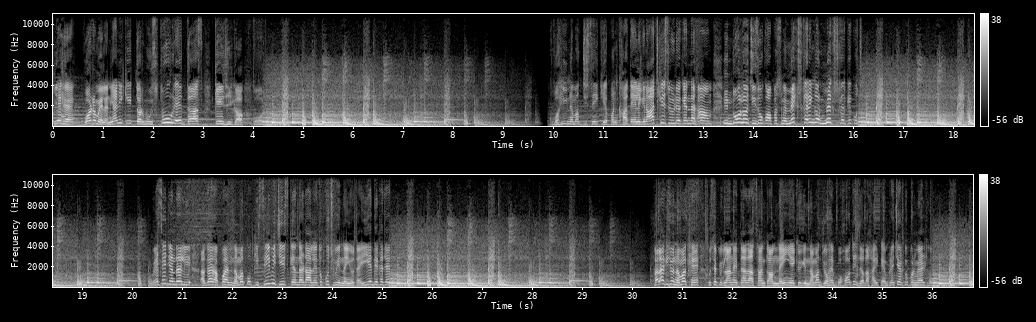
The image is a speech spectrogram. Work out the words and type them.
ये है वाटरमेलन यानी कि तरबूज, पूरे 10 केजी का। और वही नमक जिसे कि अपन खाते हैं, लेकिन आज की इस वीडियो के अंदर हम इन दोनों चीज़ों को आपस में मिक्स करेंगे और मिक्स करके कुछ वैसे जनरली अगर अपन नमक को किसी भी चीज़ के अंदर डालें तो कुछ भी नहीं होता है। ये देखा जाए हालाँकि जो नमक है, उसे पिघलाना इतना ज़्यादा आसान काम नहीं है, क्योंकि नमक जो है बहुत ही ज़्यादा हाई टेम्परेचर के ऊपर मेल्ट हो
